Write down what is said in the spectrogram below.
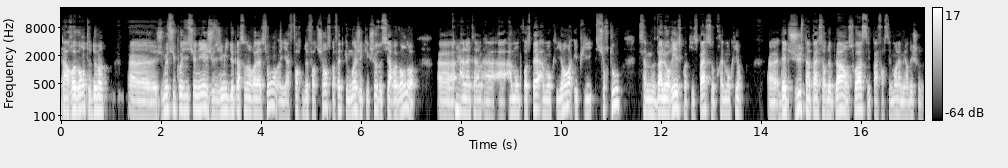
ta revente demain. Euh, je me suis positionné, j'ai mis deux personnes en relation. Il y a fort, de fortes chances qu'en fait que moi j'ai quelque chose aussi à revendre ouais. à, à, à, mon prospect, à mon client. Et puis surtout, ça me valorise quoi qu'il se passe auprès de mon client. D'être juste un passeur de plat en soi, c'est pas forcément la meilleure des choses.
